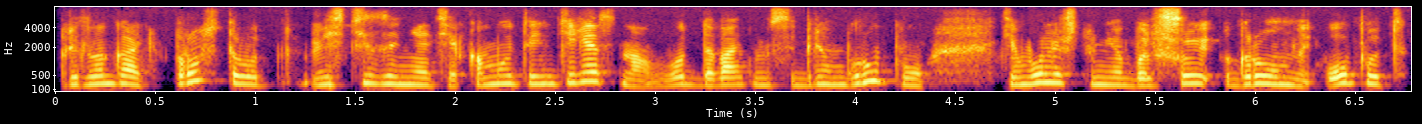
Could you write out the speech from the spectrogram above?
предлагать просто вот вести занятия. Кому это интересно, вот давайте мы соберем группу. Тем более, что у нее большой, огромный опыт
